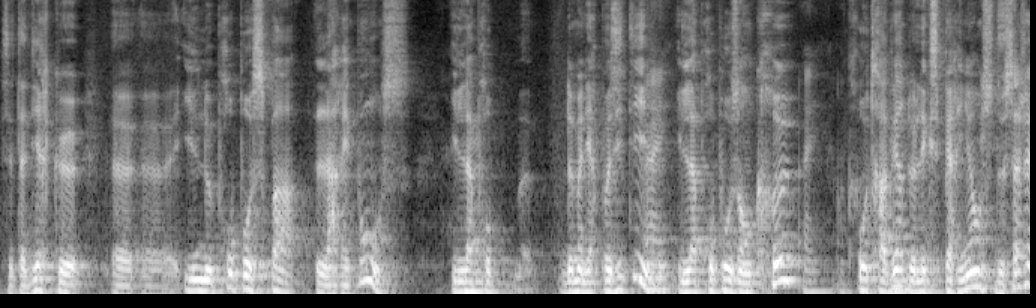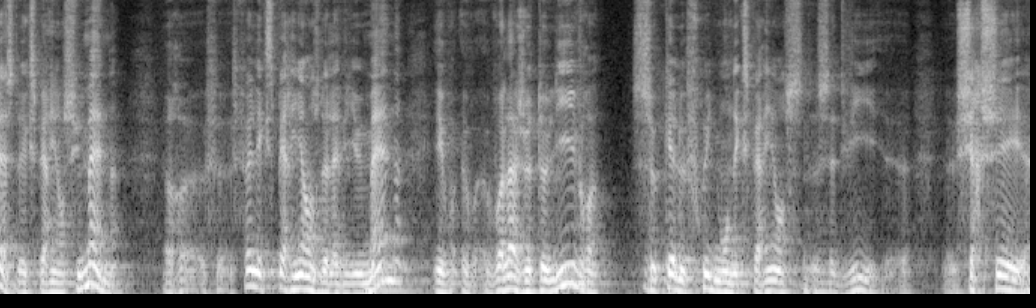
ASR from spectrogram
C'est-à-dire que euh, euh, ne propose pas la réponse, il la de manière positive, il la propose en creux Ouais, en creux. au travers de l'expérience de sagesse, de l'expérience humaine. Fais l'expérience de la vie humaine, et vo- voilà, je te livre ce qu'est le fruit de mon expérience de cette vie, euh, euh, cherchée euh,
